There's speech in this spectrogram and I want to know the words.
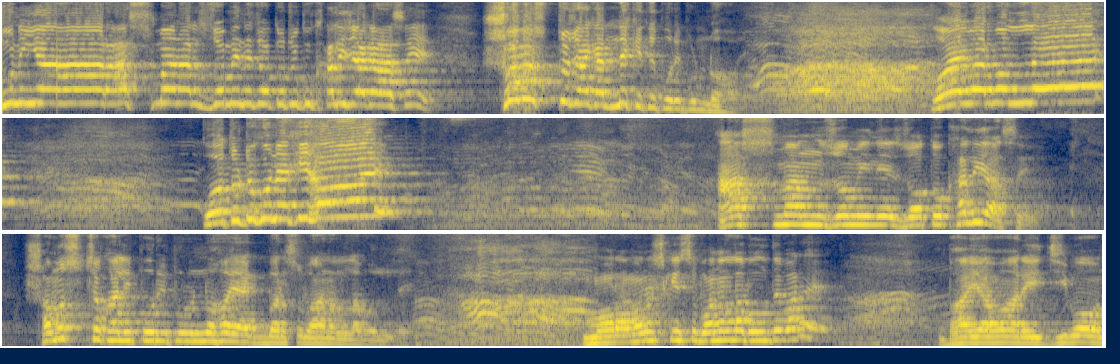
দুনিয়ার আসমান আর জমিনে যতটুকু খালি জায়গা আছে, সমস্ত জায়গা নেকিতে পরিপূর্ণ হয়। কয়বার বললে, কতটুকু নাকি হয়? আসমান, জমিনে যত খালি আছে সমস্ত খালি পরিপূর্ণ হয় একবার সুবাহ আল্লাহ বললে। মরা মানুষ কি সুবাহ আল্লাহ বলতে পারে? ভাই, আমার এই জীবন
